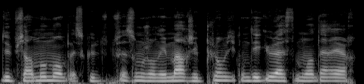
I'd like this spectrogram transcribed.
depuis un moment parce que de toute façon j'en ai marre, j'ai plus envie qu'on dégueulasse mon intérieur.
